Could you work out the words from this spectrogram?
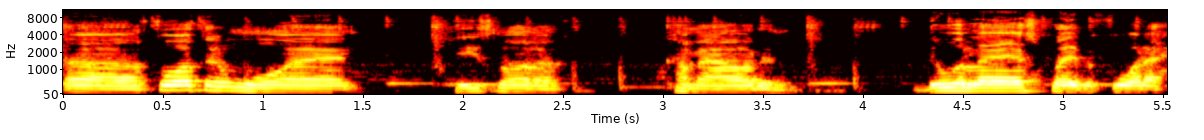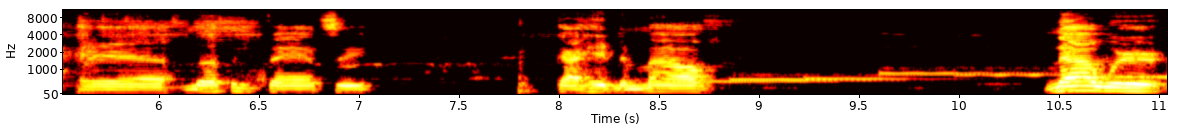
Uh, fourth and one. He's gonna come out and do a last play before the half. Nothing fancy. Got hit in the mouth. Now we're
